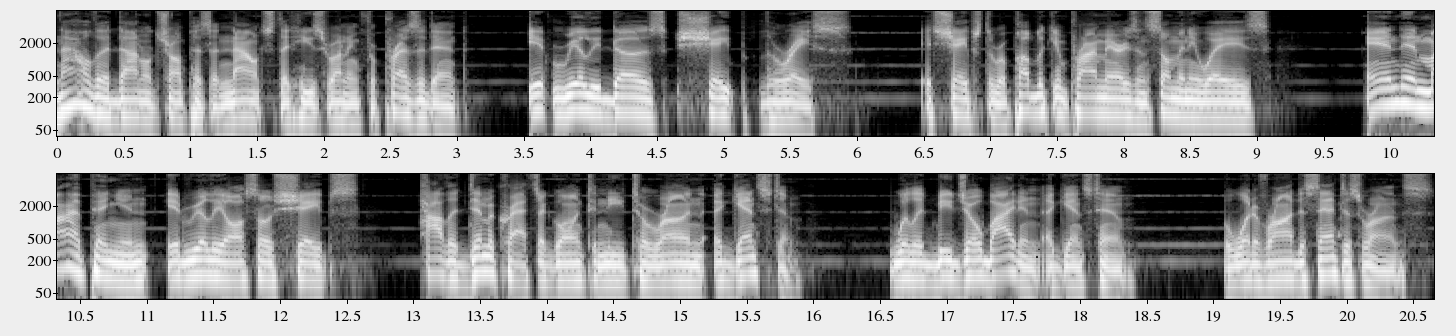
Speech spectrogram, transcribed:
now that Donald Trump has announced that he's running for president, it really does shape the race. It shapes the Republican primaries in so many ways. And in my opinion, it really also shapes how the Democrats are going to need to run against him. Will it be Joe Biden against him? But what if Ron DeSantis runs?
